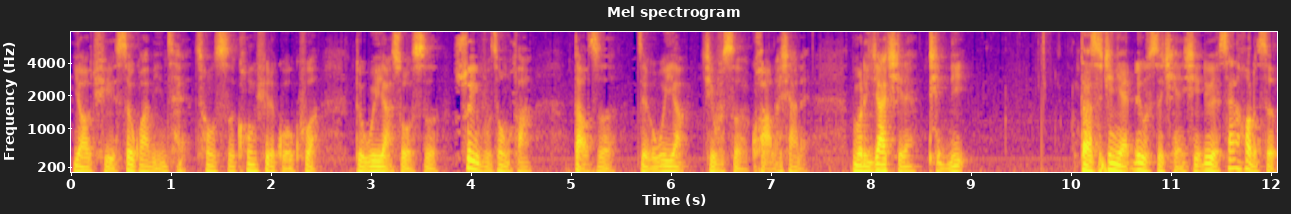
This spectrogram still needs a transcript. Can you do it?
要去搜刮民财，充实空虚的国库啊，对薇娅说是税务重罚，导致这个薇娅几乎是垮了下来。那么李佳琦呢，挺立。但是今年六四前夕，六月三号的时候。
